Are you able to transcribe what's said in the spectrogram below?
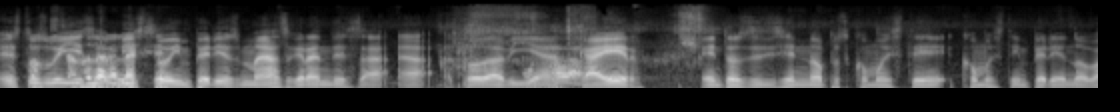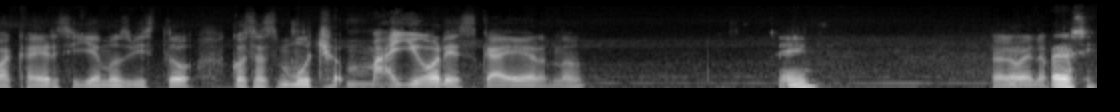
Estos güeyes han galaxia. visto imperios más grandes a, a- a todavía Ajá. caer. Entonces dicen, no, pues como este, cómo este imperio no va a caer si ya hemos visto cosas mucho mayores caer, ¿no? Sí, Pero bueno. pero sí.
